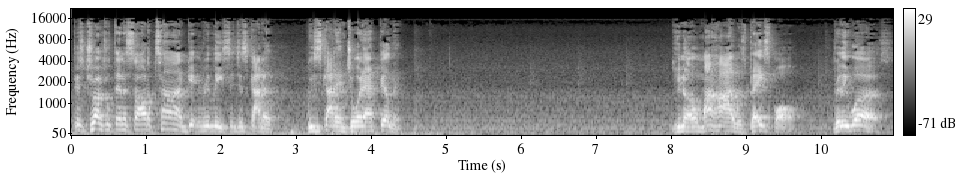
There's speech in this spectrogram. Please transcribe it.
There's drugs within us all the time getting released. It just gotta, we just gotta enjoy that feeling. You know, my high was baseball. Really was.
